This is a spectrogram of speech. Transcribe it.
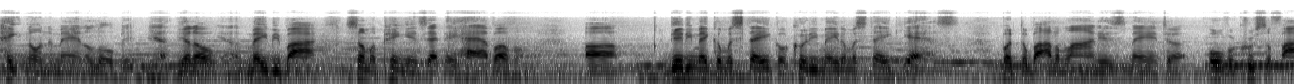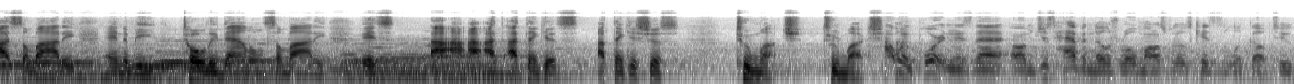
hating on the man a little bit. Yeah, You know, yeah. maybe by some opinions that they have of him. Uh, did he make a mistake or could he made a mistake? Yes. But the bottom line is, man, to over crucify somebody and to be totally down on somebody, it's I, I, I, think it's I think it's just too much too much. How important is that? Um, just having those role models for those kids to look up to,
